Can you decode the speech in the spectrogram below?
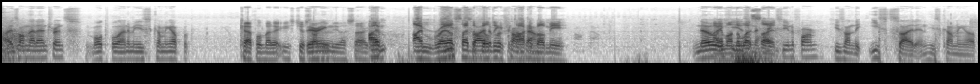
Eyes on that entrance. Multiple enemies coming up. Careful, medic. He's just Bearing- on the other side. I'm. I'm right East outside the building if you're talking about me. No, I am on the west in a side. Hex uniform. He's on the east side and he's coming up.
